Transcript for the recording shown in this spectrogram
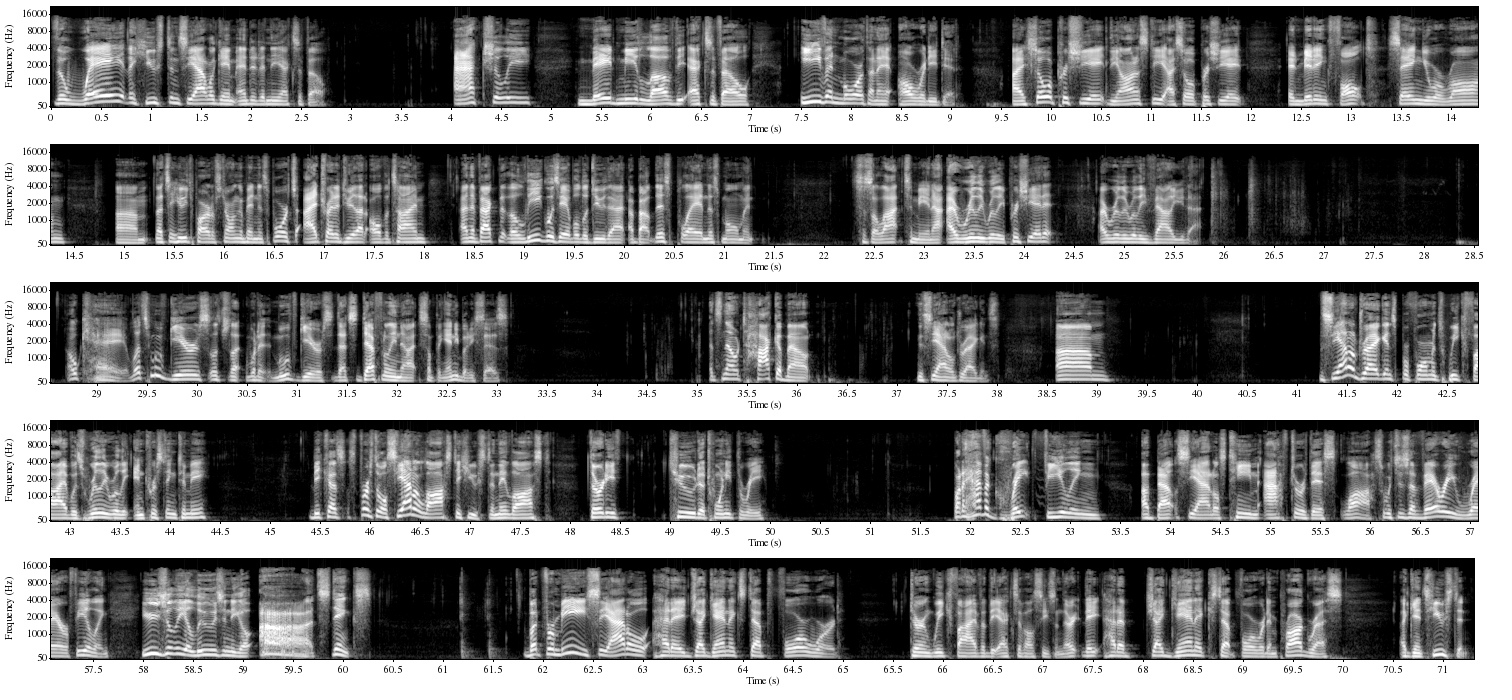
the way the Houston Seattle game ended in the XFL actually made me love the XFL even more than I already did. I so appreciate the honesty. I so appreciate admitting fault, saying you were wrong. Um, that's a huge part of strong opinion sports. I try to do that all the time. And the fact that the league was able to do that about this play in this moment says a lot to me. And I, I really, really appreciate it. I really, really value that. Okay, let's move gears. Let's what? Move gears. That's definitely not something anybody says. Let's now talk about the Seattle Dragons. Um, the Seattle Dragons' performance week five was really, really interesting to me because, first of all, Seattle lost to Houston. They lost 32 to 23. But I have a great feeling about Seattle's team after this loss, which is a very rare feeling. Usually you lose and you go, ah, it stinks. But for me, Seattle had a gigantic step forward during week five of the XFL season. They're, they had a gigantic step forward in progress against Houston.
